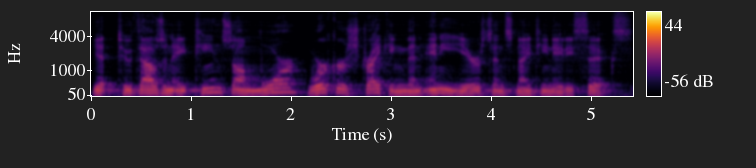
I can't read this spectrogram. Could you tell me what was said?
Yet 2018 saw more workers striking than any year since 1986.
